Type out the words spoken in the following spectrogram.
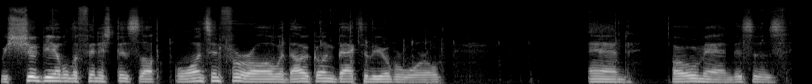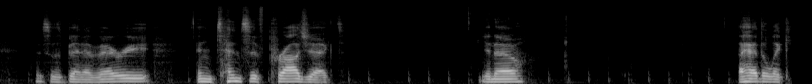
We should be able to finish this up once and for all without going back to the overworld. And, oh man, this is, this has been a very intensive project. You know? I had to like,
